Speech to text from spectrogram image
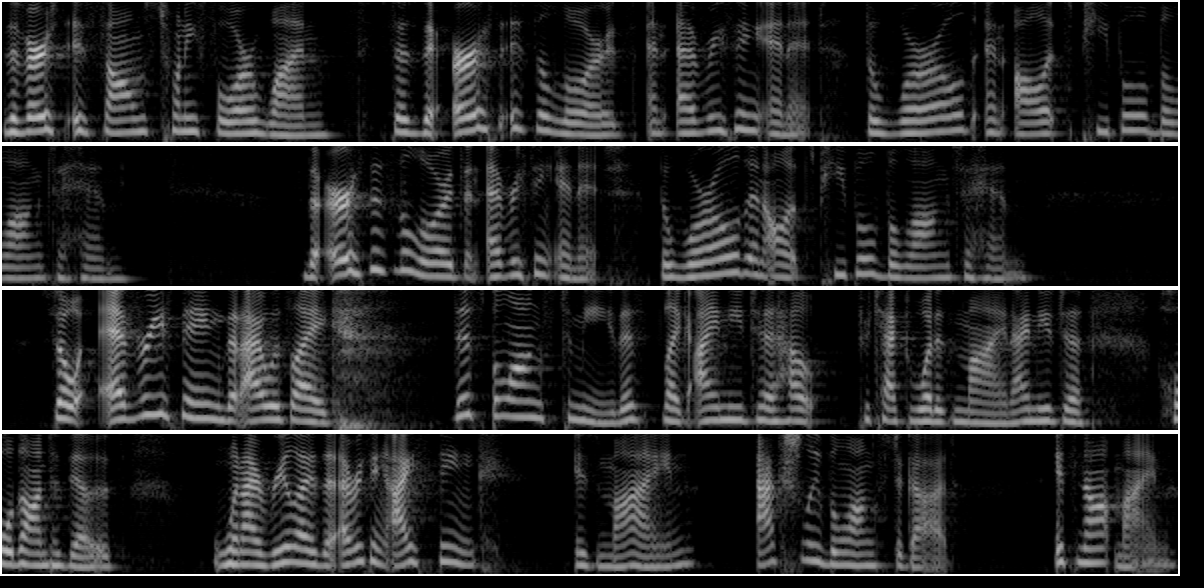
The verse is Psalms 24 1. Says, The earth is the Lord's and everything in it, the world and all its people belong to him. The earth is the Lord's and everything in it. The world and all its people belong to him. So everything that I was like, this belongs to me. This like I need to help protect what is mine. I need to hold on to those. When I realize that everything I think is mine actually belongs to God. It's not mine.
